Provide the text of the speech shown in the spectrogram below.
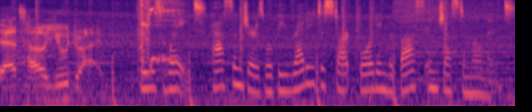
That's how you drive. Please wait. Passengers will be ready to start boarding the bus in just a moment.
